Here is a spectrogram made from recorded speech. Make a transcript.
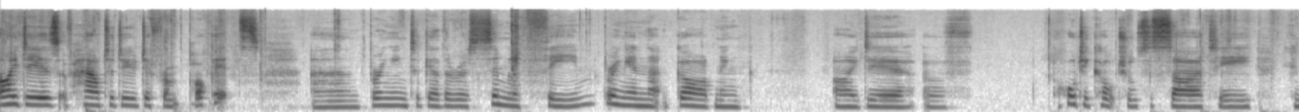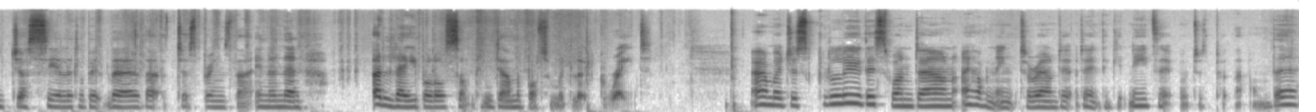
ideas of how to do different pockets and bringing together a similar theme. Bring in that gardening idea of horticultural society. You can just see a little bit there. That just brings that in. And then a label or something down the bottom would look great. And we'll just glue this one down. I haven't inked around it. I don't think it needs it. We'll just put that on there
